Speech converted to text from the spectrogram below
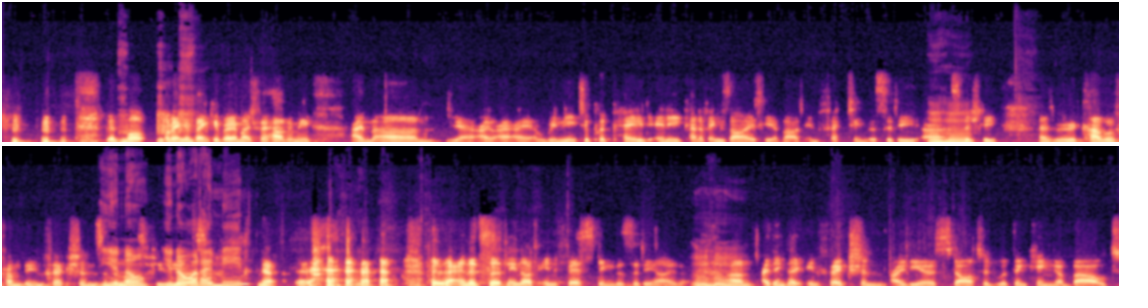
Good morning, and thank you very much for having me. I'm, um, yeah, I, I, we need to put paid any kind of anxiety about infecting the city, uh, mm-hmm. especially as we recover from the infections in you the know, last few you years. You know what I mean? No, and it's certainly not infesting the city either. Mm-hmm. Um, I think the infection idea started with thinking about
